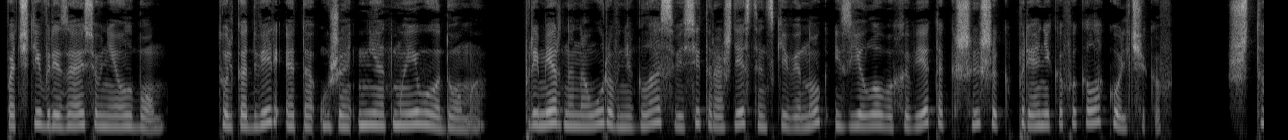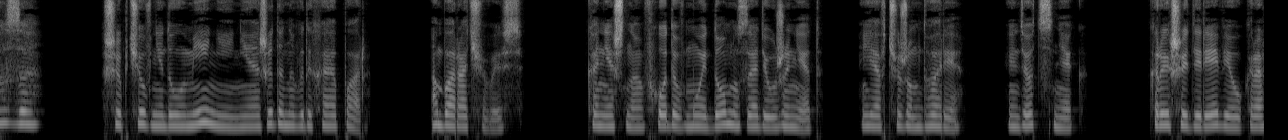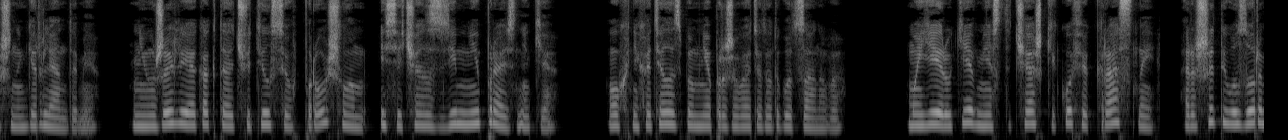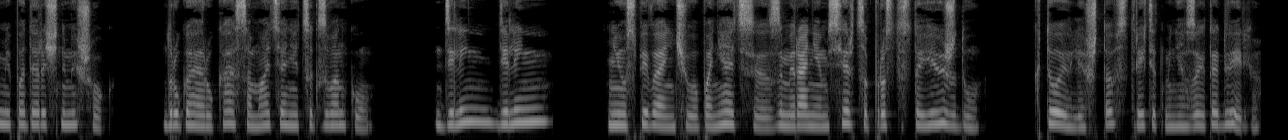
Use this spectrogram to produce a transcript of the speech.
Почти врезаюсь в нее лбом. Только дверь эта уже не от моего дома. Примерно на уровне глаз висит рождественский венок из еловых веток, шишек, пряников и колокольчиков. Что за... Шепчу в недоумении, неожиданно выдыхая пар. Оборачиваюсь. Конечно, входа в мой дом сзади уже нет. Я в чужом дворе. Идет снег. Крыши деревья украшены гирляндами. Неужели я как-то очутился в прошлом, и сейчас зимние праздники? Ох, не хотелось бы мне проживать этот год заново. В моей руке вместо чашки кофе красный, расшитый узорами подарочный мешок. Другая рука сама тянется к звонку. Делинь, делинь. Не успевая ничего понять, замиранием сердца просто стою и жду. Кто или что встретит меня за этой дверью?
